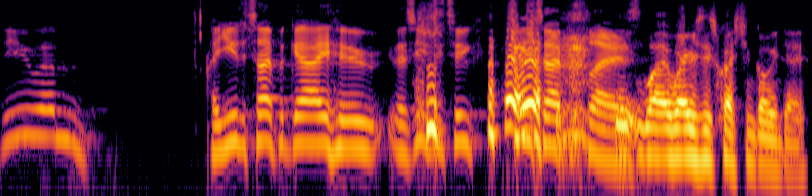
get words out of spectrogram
Do you? Um, are you the type of guy who? There's usually two two type of players. Where, where is this question going, Dave?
